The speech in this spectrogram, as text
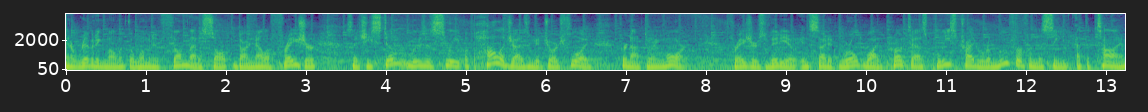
In a riveting moment, the woman who filmed that assault, Darnella Frazier, said she still loses sleep apologizing to George Floyd for not doing more. Frazier's video incited worldwide protests. Police tried to remove her from the scene at the time.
